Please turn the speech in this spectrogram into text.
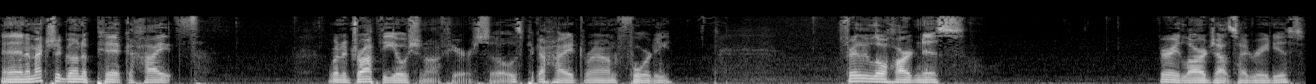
and I'm actually going to pick a height. We're going to drop the ocean off here. So let's pick a height around 40. Fairly low hardness. Very large outside radius.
